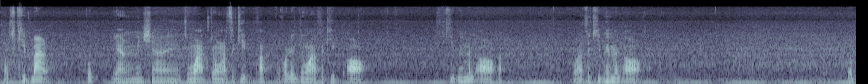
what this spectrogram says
ขอสคริปบ้าง ปุ๊บ ยังไม่ใช่ จังหวะจังหวะสคริปครับเขาเรียกจังหวะสคริปออก สคริปให้มันออกอะจังหวะสคริปให้มันออกปุ๊บ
